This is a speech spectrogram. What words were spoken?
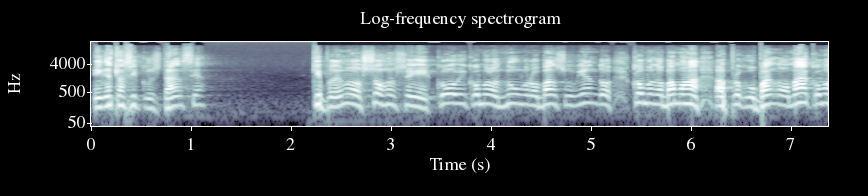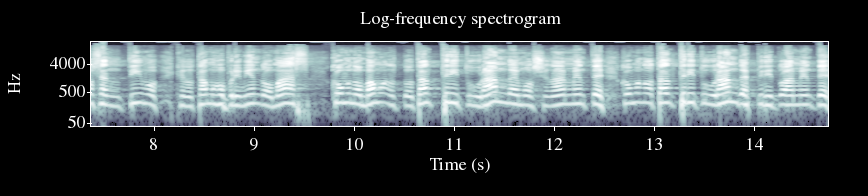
En esta circunstancia que ponemos los ojos en el COVID, cómo los números van subiendo, cómo nos vamos a, preocupando más, cómo sentimos que nos estamos oprimiendo más, cómo nos vamos, nos están triturando emocionalmente, cómo nos están triturando espiritualmente,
